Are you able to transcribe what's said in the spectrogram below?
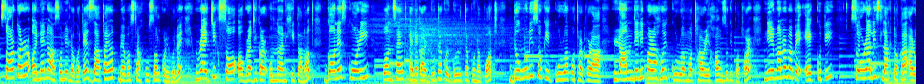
চৰকাৰৰ অন্যান্য আঁচনিৰ লগতে যাতায়াত ব্যৱস্থা সুচল কৰিবলৈ ৰাজ্যিক স্ব অগ্ৰাধিকাৰ উন্নয়ন শিতানত গণেশ কুঁৱৰী পঞ্চায়ত এলেকাৰ দুটাকৈ গুৰুত্বপূৰ্ণ পথ ডুমুনি চকী কুৰুৱা পথৰ পৰা ৰামদেলিপাৰা হৈ কুৰুৱা মথাউৰি সংযোগী পথৰ নিৰ্মাণৰ বাবে এক কোটি চৌৰাল্লিছ লাখ টকা আৰু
